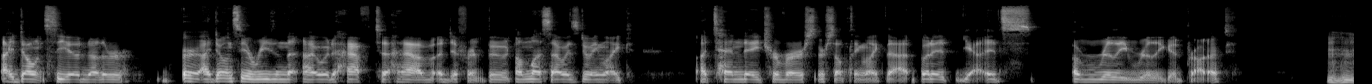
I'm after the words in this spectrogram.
I don't see another or I don't see a reason that I would have to have a different boot unless I was doing like a 10 day traverse or something like that. But it, yeah, it's a really, really good product. Mm-hmm.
